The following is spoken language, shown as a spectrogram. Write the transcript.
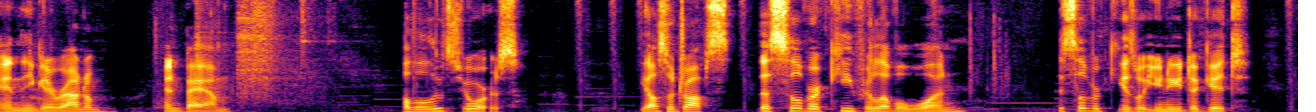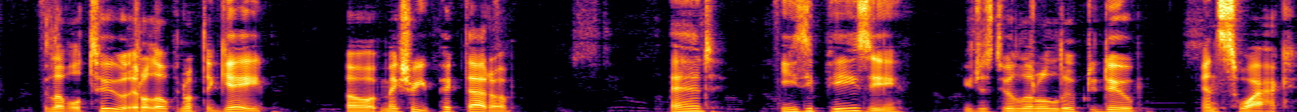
And then you get around him and bam. All the loot's yours. He also drops the silver key for level 1 the silver key is what you need to get to level 2. It'll open up the gate. So make sure you pick that up. And easy peasy. You just do a little loop-de-doop and swack.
